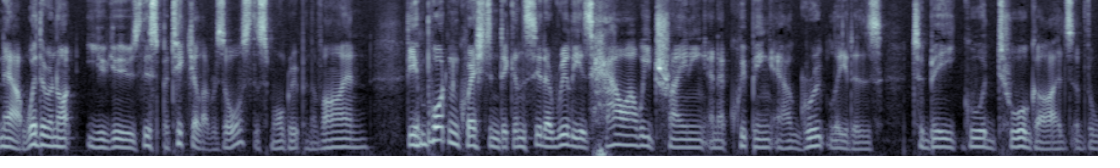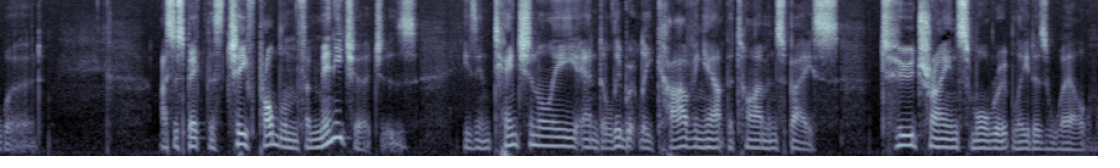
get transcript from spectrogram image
Now, whether or not you use this particular resource, the small group in the vine, the important question to consider really is how are we training and equipping our group leaders to be good tour guides of the word? I suspect the chief problem for many churches is intentionally and deliberately carving out the time and space to train small group leaders well.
